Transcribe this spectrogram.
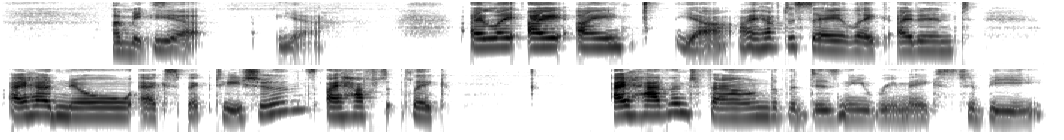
Amazing. Yeah. Yeah. I like I I yeah, I have to say like I didn't I had no expectations. I have to like I haven't found the Disney remakes to be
